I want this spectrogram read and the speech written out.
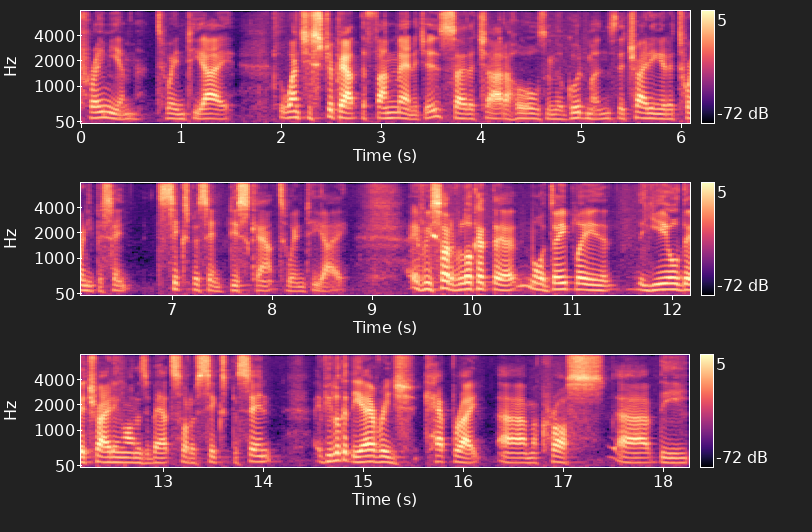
premium to NTA. But once you strip out the fund managers, so the Charter Halls and the Goodmans, they're trading at a 20%, 6% discount to NTA. If we sort of look at the more deeply, the, yield they're trading on is about sort of 6%. If you look at the average cap rate um, across uh, the,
